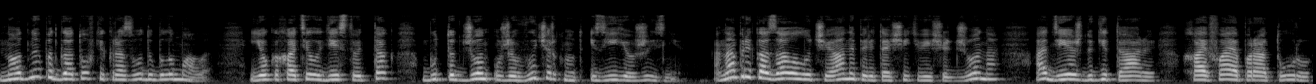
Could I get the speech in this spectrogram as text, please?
Но одной подготовки к разводу было мало. Йока хотела действовать так, будто Джон уже вычеркнут из ее жизни. Она приказала Лучиано перетащить вещи Джона, одежду, гитары, хай-фай аппаратуру,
